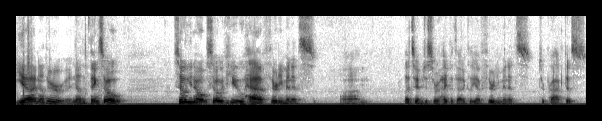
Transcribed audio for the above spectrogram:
yeah, another another thing. So, so you know, so if you have thirty minutes, um, let's say I'm just sort of hypothetically, you have thirty minutes to practice,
